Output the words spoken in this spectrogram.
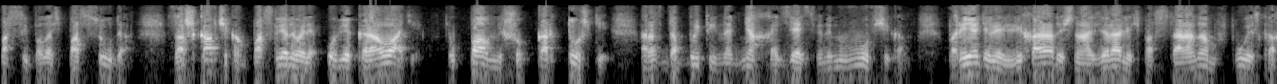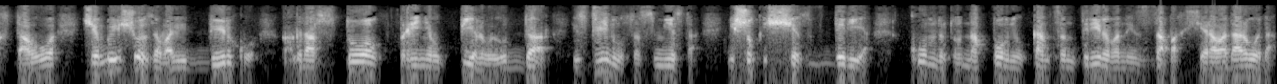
посыпалась посуда. За шкафчиком последовали обе кровати упал мешок картошки, раздобытый на днях хозяйственным вовщиком. Приятели лихорадочно озирались по сторонам в поисках того, чем бы еще завалить дырку, когда стол принял первый удар и сдвинулся с места. Мешок исчез в дыре, Комнату наполнил концентрированный запах сероводорода.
